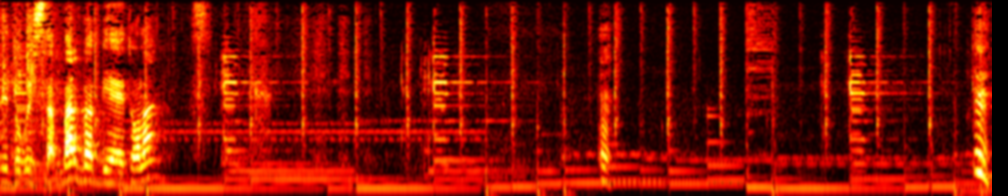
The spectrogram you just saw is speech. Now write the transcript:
Vedo questa barbabietola. Mm.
